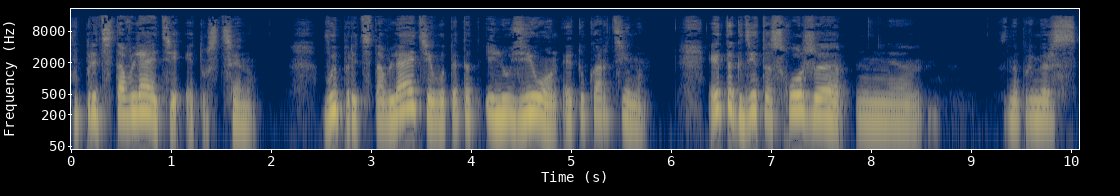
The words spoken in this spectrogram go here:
вы представляете эту сцену. Вы представляете вот этот иллюзион, эту картину. Это где-то схоже, например, с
